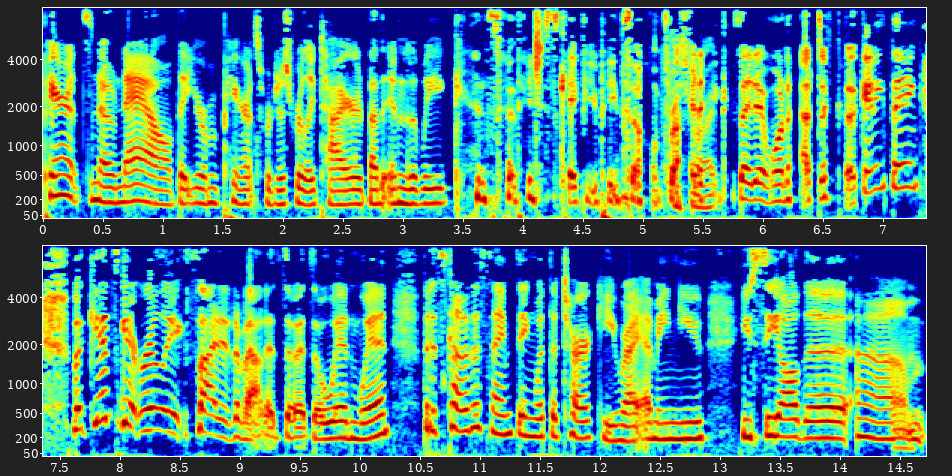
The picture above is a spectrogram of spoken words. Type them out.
parents know now that your parents were just really tired by the end of the week, and so they just gave you pizza on Friday right. because they didn't want to have to cook anything. But kids get really excited about it, so it's a win-win. But it's kind of the same thing with the turkey, right? I mean, you you see all the um,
